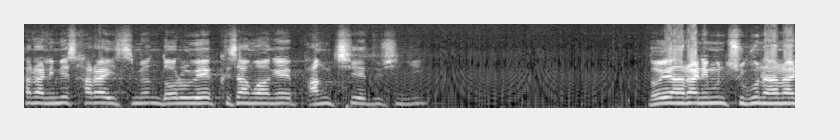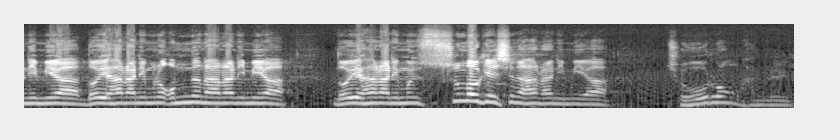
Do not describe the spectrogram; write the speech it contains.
하나님이 살아 있으면 너를 왜 그 상황에 방치해 두시니? 너희 하나님은 죽은 하나님이야. 너희 하나님은 없는 하나님이야. 너희 하나님은 숨어 계신 하나님이야. 조롱할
